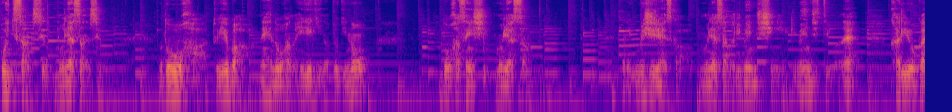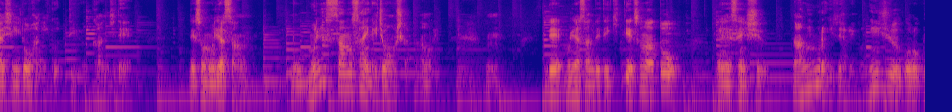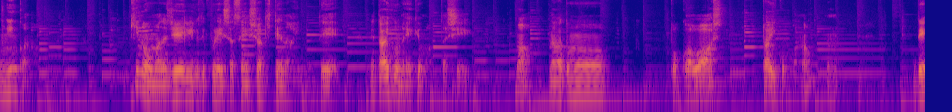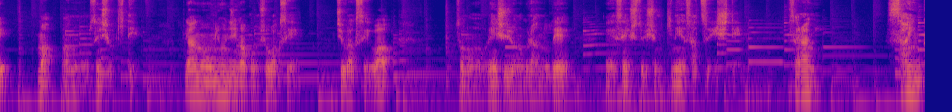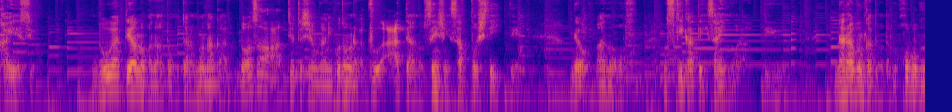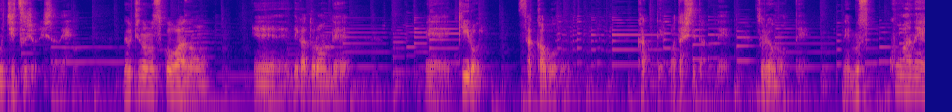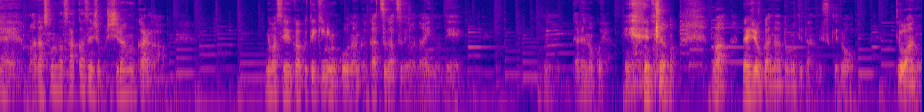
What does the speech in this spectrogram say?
ポイチさんですよ、森保さんですよ。ドーハといえば、ね、ドーハの悲劇の時のドーハ選手、森保さん。嬉しいじゃないですか。森保さんがリベンジしに、リベンジっていうかね、借りを返しにドーハに行くっていう感じで。で、その森保さん、もう森保さんのサインが一番欲しかったな、俺。うん。で、森保さん出てきて、その後、えー、選手、何人ぐらい来てる今、25、6人かな。昨日まだ J リーグでプレーした選手は来てないので、で台風の影響もあったし、まあ、長友とかは明日以降かな？うん。で、まあ、あの、選手が来て、で、あの、日本人学校の小学生、中学生は、その練習場のグラウンドで、え、選手と一緒に記念撮影して、さらに、サイン会ですよ。どうやってやるのかなと思ったら、もうなんか、どうぞって言った瞬間に子供らがブワーってあの選手に殺到していって、で、あの、好き勝手にサインもらうっていう、並ぶんかと思ったらほぼ無秩序でしたね。で、うちの息子はあの、えー、デカトロンで、えー、黄色いサッカーボールを買って渡してたので、それを持って、で、息子はね、まだそんなサッカー選手も知らんから、で、まあ性格的にもこうなんかガツガツではないので、うん、誰の子や。えー、っと、まあ大丈夫かなと思ってたんですけど、今日はあの、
